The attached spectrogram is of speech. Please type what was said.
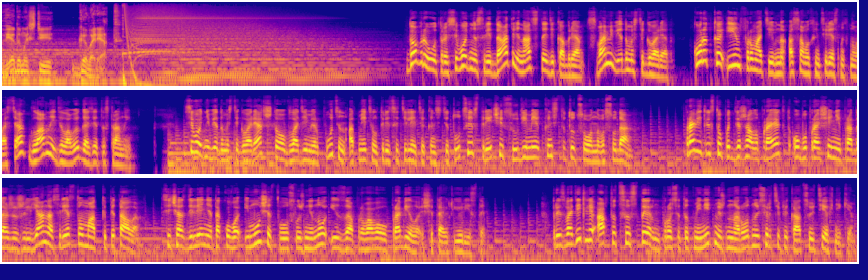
Ведомости говорят. Доброе утро. Сегодня среда, 13 декабря. С вами «Ведомости говорят». Коротко и информативно о самых интересных новостях главной деловой газеты страны. Сегодня «Ведомости» говорят, что Владимир Путин отметил 30-летие Конституции встречей с судьями Конституционного суда. Правительство поддержало проект об упрощении продажи жилья на средства мат-капитала. Сейчас деление такого имущества усложнено из-за правового пробела, считают юристы. Производители автоцистерн просят отменить международную сертификацию техники.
